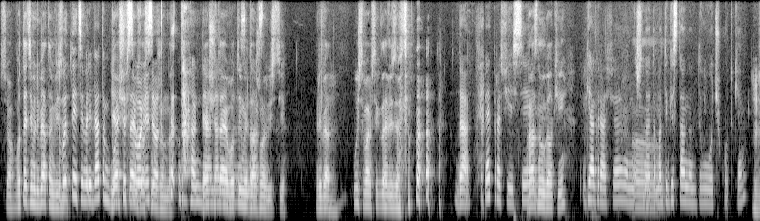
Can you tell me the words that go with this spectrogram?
Все, вот этим ребятам везет. Вот этим ребятам Я больше считаю, всего везет. заслуженно. Да, да, Я да, считаю, да, вот да, им и должно вести. Ребят, пусть вам всегда везет. Да. Пять профессий. Разные уголки. География, начиная там А. от Дагестана до Чукотки. Мгм.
